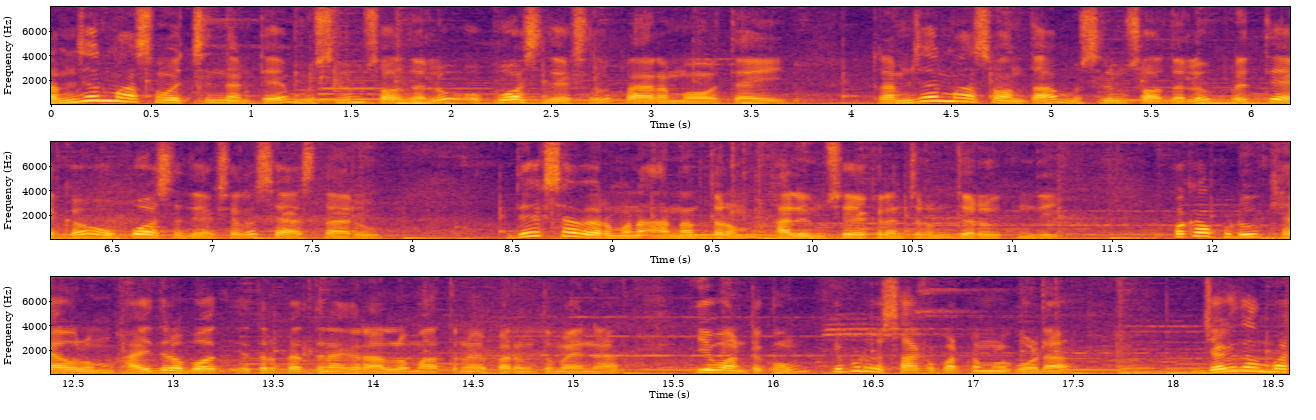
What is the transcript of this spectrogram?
రంజాన్ మాసం వచ్చిందంటే ముస్లిం సోదరులు ఉపవాస దీక్షలు ప్రారంభమవుతాయి. రంజాన్ మాసం అంతా ముస్లిం సోదరులు ప్రత్యేక ఉపవాస దీక్షలు చేస్తారు. దీక్షా విరమణ అనంతరం హలీం స్వీకరించడం జరుగుతుంది. ఒకప్పుడు కేవలం హైదరాబాద్ ఇతర పెద్ద నగరాల్లో మాత్రమే పరిమితమైన ఈ వంటకం ఇప్పుడు విశాఖపట్నంలో కూడా జగదాంబ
